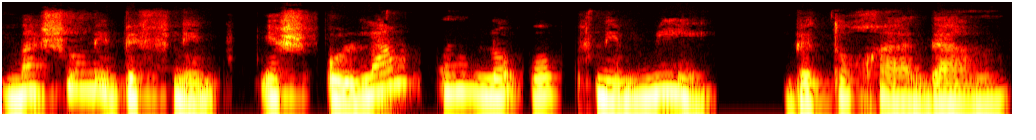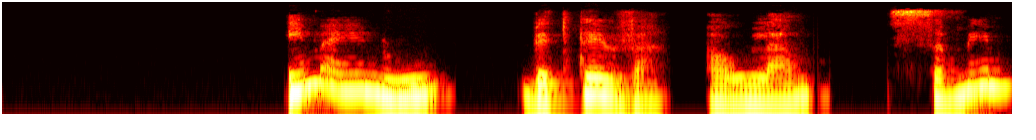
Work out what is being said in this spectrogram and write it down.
משהו מבפנים, יש עולם ומלואו פנימי בתוך האדם. אם היינו בטבע העולם, שמים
